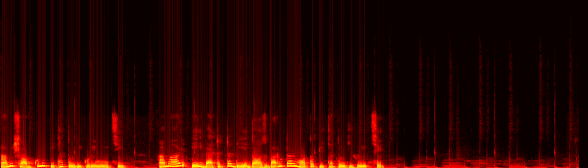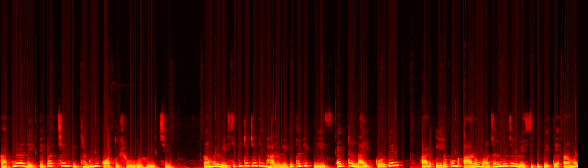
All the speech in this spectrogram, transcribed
আমি সবগুলো পিঠা তৈরি করে নিয়েছি। আমার এই ব্যাটারটা দিয়ে দশ বারোটার মতো পিঠা তৈরি হয়েছে। আপনারা দেখতে পাচ্ছেন পিঠাগুলো কত সুন্দর হয়েছে। আমার রেসিপিটা যদি ভালো লেগে থাকে, প্লিজ একটা লাইক করবেন। আর এরকম আরও মজার মজার রেসিপি পেতে আমার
